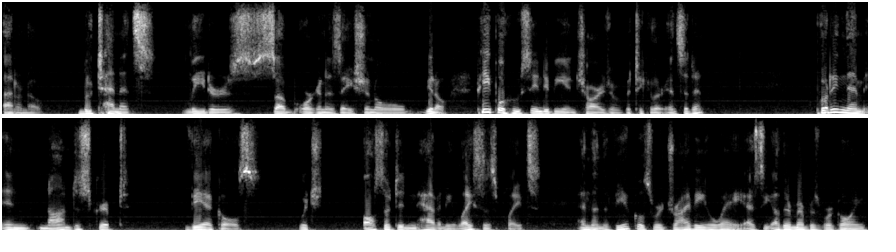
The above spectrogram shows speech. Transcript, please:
I don't know, lieutenants, leaders, sub-organizational, you know, people who seem to be in charge of a particular incident putting them in nondescript vehicles, which also didn't have any license plates, and then the vehicles were driving away as the other members were going,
